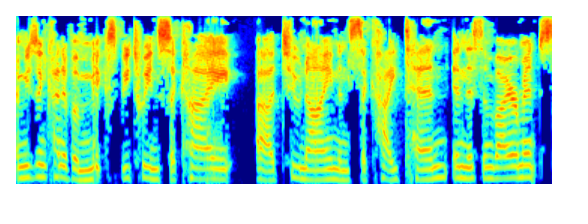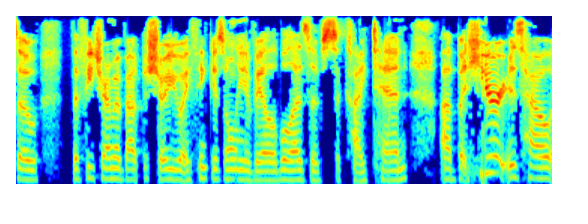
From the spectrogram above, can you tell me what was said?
I'm using kind of a mix between Sakai uh, 2.9 and Sakai 10 in this environment. So the feature I'm about to show you, I think, is only available as of Sakai 10. Uh, but here is how,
